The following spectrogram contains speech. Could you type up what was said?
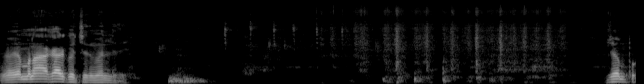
ఏమో నా కాడికి వచ్చింది మళ్ళీ ఇది జంపు.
